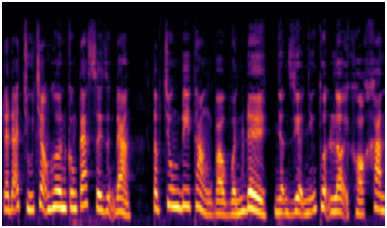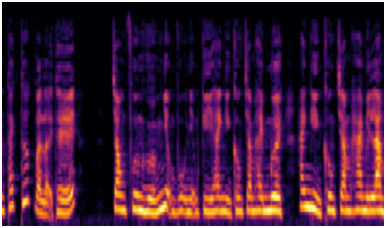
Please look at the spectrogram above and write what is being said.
là đã chú trọng hơn công tác xây dựng đảng, tập trung đi thẳng vào vấn đề, nhận diện những thuận lợi, khó khăn, thách thức và lợi thế. Trong phương hướng nhiệm vụ nhiệm kỳ 2020-2025,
